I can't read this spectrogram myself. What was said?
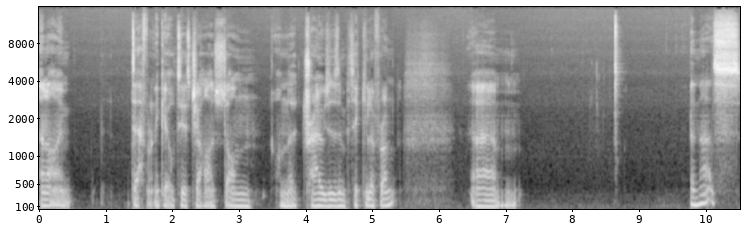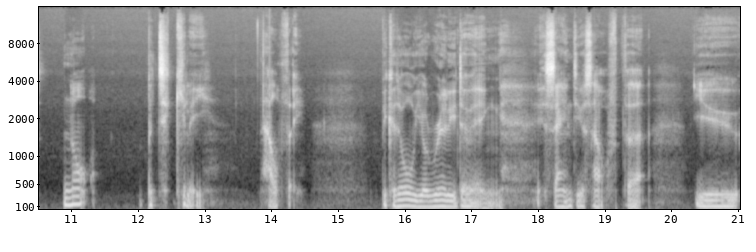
And I'm definitely guilty as charged on on the trousers in particular front. Um, and that's not particularly healthy because all you're really doing is saying to yourself that you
